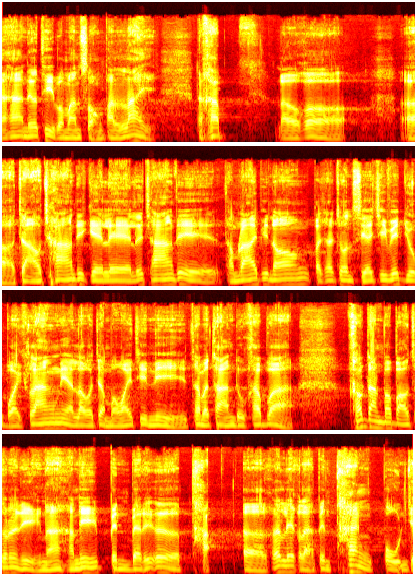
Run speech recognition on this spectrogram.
นะฮะเนื้อที่ประมาณ 2,000ไร่นะครับ เราก็ จะเอาช้างที่เกเรหรือช้างที่ทำร้ายพี่น้องประชาชนเสียชีวิตอยู่บ่อยครั้งเนี่ยเราจะมาไว้ที่นี่ท่านประธานดูครับว่าเขาดันเบาๆเท่านั้นเองนะอันนี้เป็นแบรีเออร์เอ่อเขาเรียกอะไรเป็นแท่งปูนใ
